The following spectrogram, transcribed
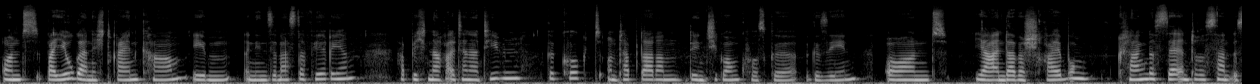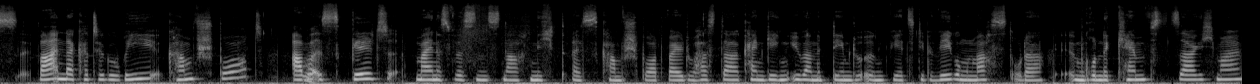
und bei Yoga nicht reinkam, eben in den Semesterferien, habe ich nach Alternativen geguckt und habe da dann den Qigong-Kurs ge gesehen. Und ja, in der Beschreibung klang das sehr interessant. Es war in der Kategorie Kampfsport, aber Hm. es gilt meines Wissens nach nicht als Kampfsport, weil du hast da kein Gegenüber, mit dem du irgendwie jetzt die Bewegungen machst oder im Grunde kämpfst, sage ich mal.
